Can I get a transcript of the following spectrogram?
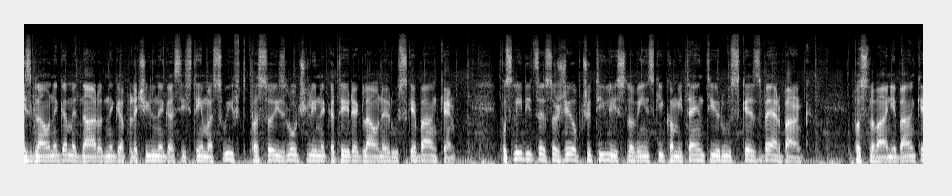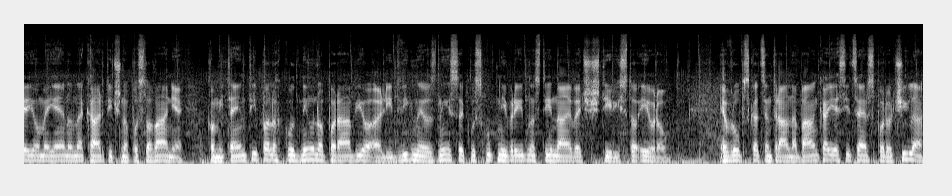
Iz glavnega mednarodnega plačilnega sistema SWIFT pa so izločili nekatere glavne ruske banke. Posledice so že občutili slovenski komitenti ruske Sberbank. Poslovanje banke je omejeno na kartično poslovanje, komitenti pa lahko dnevno porabijo ali dvignejo znesek v skupni vrednosti največ 400 evrov. Evropska centralna banka je sicer sporočila,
